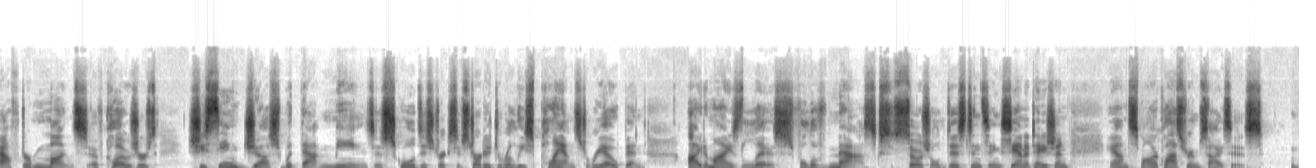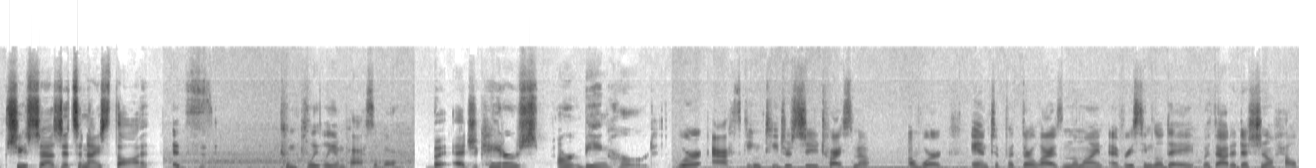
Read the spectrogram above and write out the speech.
After months of closures, she's seeing just what that means as school districts have started to release plans to reopen. Itemized lists full of masks, social distancing, sanitation, and smaller classroom sizes. She says it's a nice thought. It's completely impossible. But educators aren't being heard. We're asking teachers to do twice the amount of work and to put their lives on the line every single day without additional health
